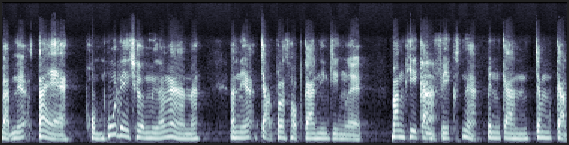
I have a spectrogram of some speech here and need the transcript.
แบบเนี้ย แต่ผมพูดในเชิงเนื้องานนะ อันเนี้ยจากประสบการณ์จริง ๆ เลย บางทีการอ่า fix เนี่ย เป็นการจำกัด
